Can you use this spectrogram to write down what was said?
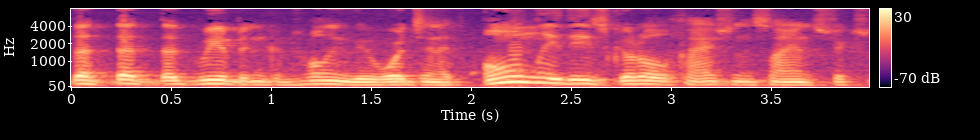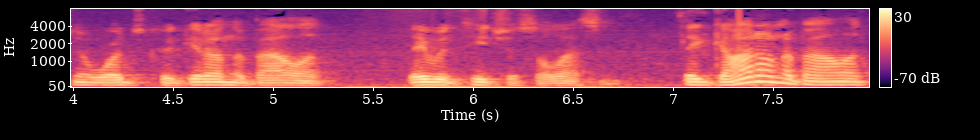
that, that that we have been controlling the awards, and if only these good old-fashioned science fiction awards could get on the ballot, they would teach us a lesson. They got on the ballot.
